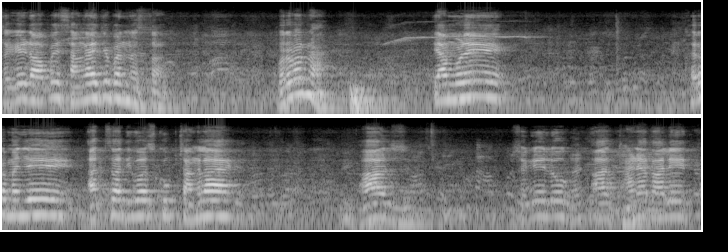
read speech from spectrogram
सगळे डावपे सांगायचे पण नसतात. बरोबर ना? त्यामुळे खरं म्हणजे आजचा दिवस खूप चांगला आहे. आज सगळे लोक आज ठाण्यात आलेत.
